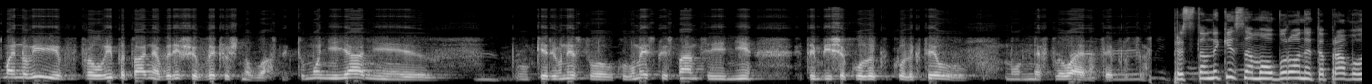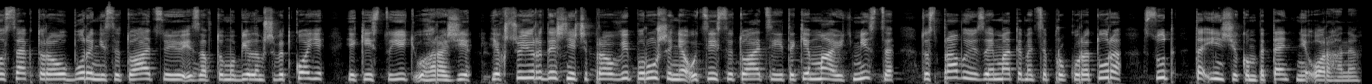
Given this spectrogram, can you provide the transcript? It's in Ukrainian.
Майнові правові питання вирішує виключно власник. Тому ні я, ні керівництво Коломийської станції, ні тим більше колек- колектив ну, не впливає на цей процес. Представники самооборони та правого сектора обурені ситуацією із автомобілем швидкої, який стоїть у гаражі. Якщо юридичні чи правові порушення у цій ситуації таки мають місце, то справою займатиметься прокуратура, суд та інші компетентні органи.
